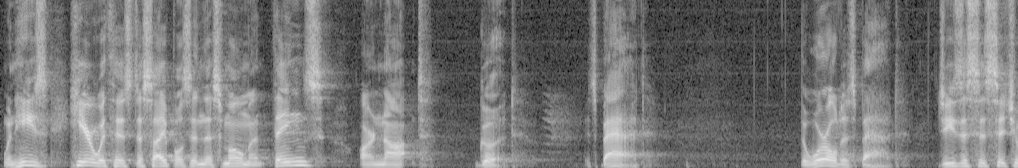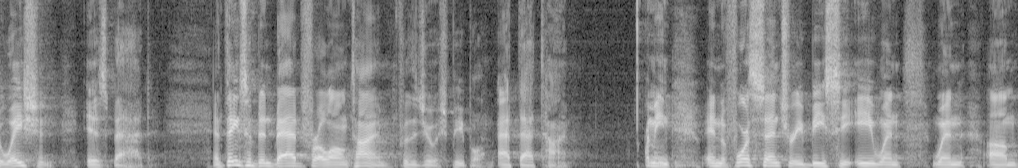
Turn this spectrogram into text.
When he's here with his disciples in this moment, things are not good. It's bad. The world is bad. Jesus' situation is bad. And things have been bad for a long time for the Jewish people at that time. I mean, in the fourth century BCE, when, when um,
